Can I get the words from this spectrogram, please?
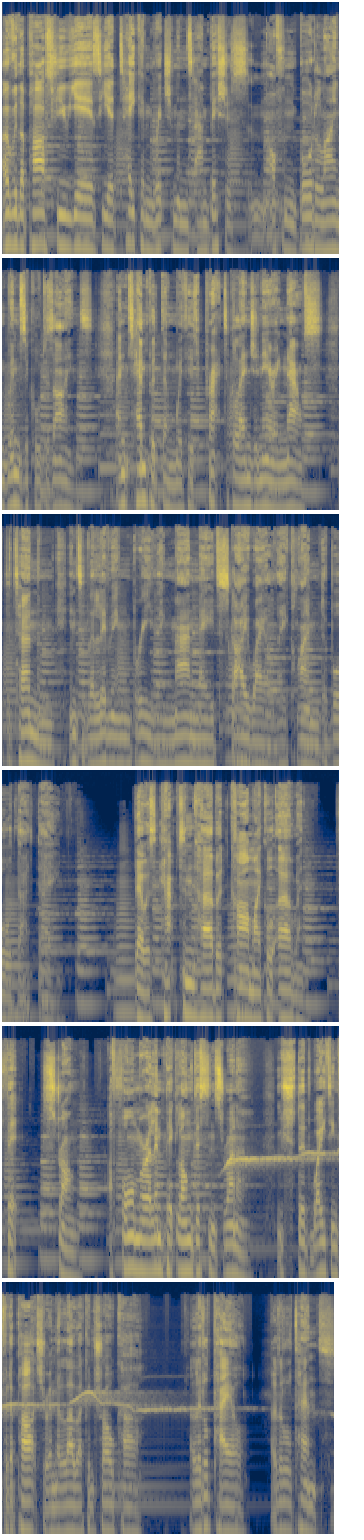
Over the past few years, he had taken Richmond's ambitious and often borderline whimsical designs and tempered them with his practical engineering nous to turn them into the living, breathing, man made sky whale they climbed aboard that day. There was Captain Herbert Carmichael Irwin, fit, strong, a former Olympic long distance runner who stood waiting for departure in the lower control car. A little pale, a little tense,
